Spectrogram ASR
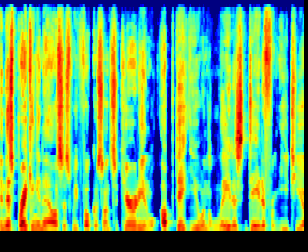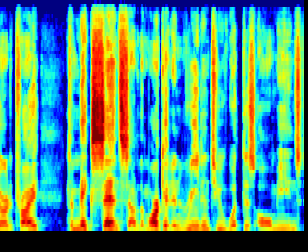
In this breaking analysis, we focus on security and will update you on the latest data from ETR to try to make sense out of the market and read into what this all means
